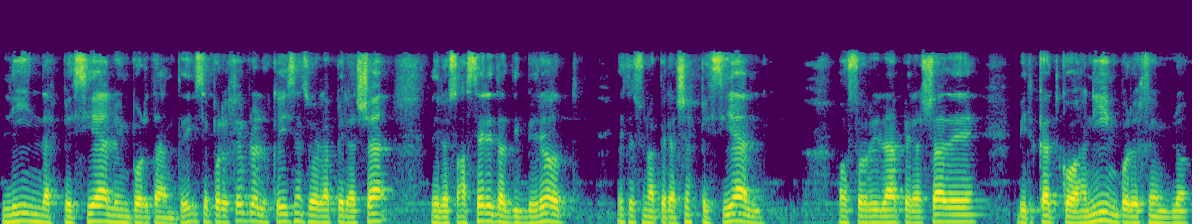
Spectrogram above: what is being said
linda, especial o importante. Dice, por ejemplo, los que dicen sobre la perayá de los Aseret Atiberot, esta es una perayá especial, o sobre la perayá de Birkat Kohanim, por ejemplo,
